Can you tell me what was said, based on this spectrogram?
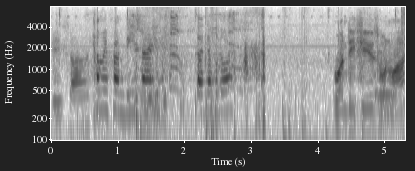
B side. Coming from B side. Got double door. One defuse. One watch.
